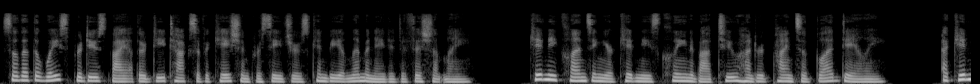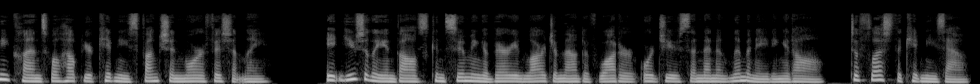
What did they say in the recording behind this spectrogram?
so that the waste produced by other detoxification procedures can be eliminated efficiently. Kidney cleansing Your kidneys clean about 200 pints of blood daily. A kidney cleanse will help your kidneys function more efficiently. It usually involves consuming a very large amount of water or juice and then eliminating it all, to flush the kidneys out.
